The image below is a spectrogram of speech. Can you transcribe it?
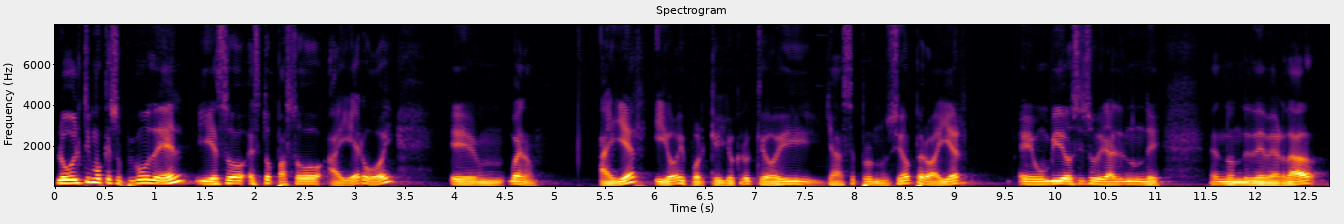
Lo último que supimos de él, y eso, esto pasó ayer o hoy, em, bueno, ayer y hoy, porque yo creo que hoy ya se pronunció, pero ayer eh, un video se hizo viral en donde, en donde de verdad,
